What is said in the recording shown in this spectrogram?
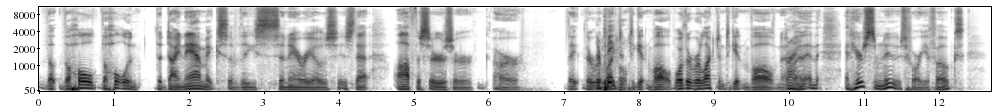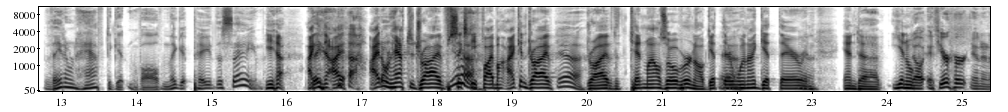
the the whole the whole the dynamics of these scenarios is that officers are are they they're, They're reluctant people. to get involved. Well, they're reluctant to get involved now. Right. And, and and here's some news for you folks. They don't have to get involved, and they get paid the same. Yeah, I They- can. I I don't have to drive Yeah. 65 miles. I can drive Yeah. drive 10 miles over, and I'll get there Yeah. when I get there. And and uh, you know, No, if you're hurt in an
